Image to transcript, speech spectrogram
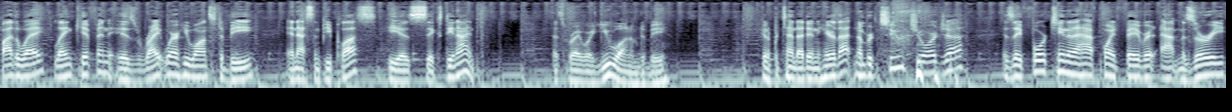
By the way, Lane Kiffin is right where he wants to be in S&P Plus. He is 69th. That's right where you want him to be. Going to pretend I didn't hear that. Number two, Georgia is a 14 and a half point favorite at Missouri.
